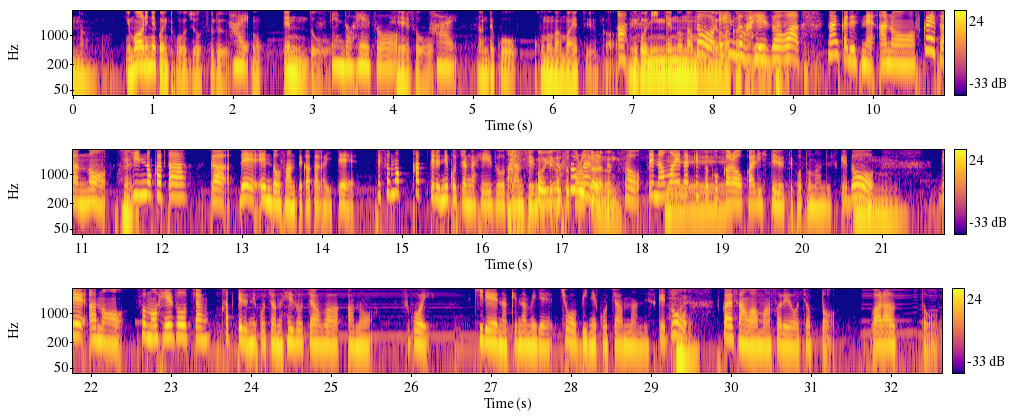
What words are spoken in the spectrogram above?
なるほど。夜回り猫に登場するの、はい、遠藤。遠藤平蔵。平蔵。はい。なんでこうこの名前というか人間の名前のよう遠藤平蔵はなんかですねあの深谷さんの知人の方が、はい、で遠藤さんって方がいてでその飼ってる猫ちゃんが平蔵ちゃんっていうんですよ。そうなんです。そう。で名前だけそこからお借りしてるってことなんですけどであのその平蔵ちゃん飼ってる猫ちゃんの平蔵ちゃんはあのすごい綺麗な毛並みで超美猫ちゃんなんですけど、はい、深谷さんはまあそれをちょっと笑うと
